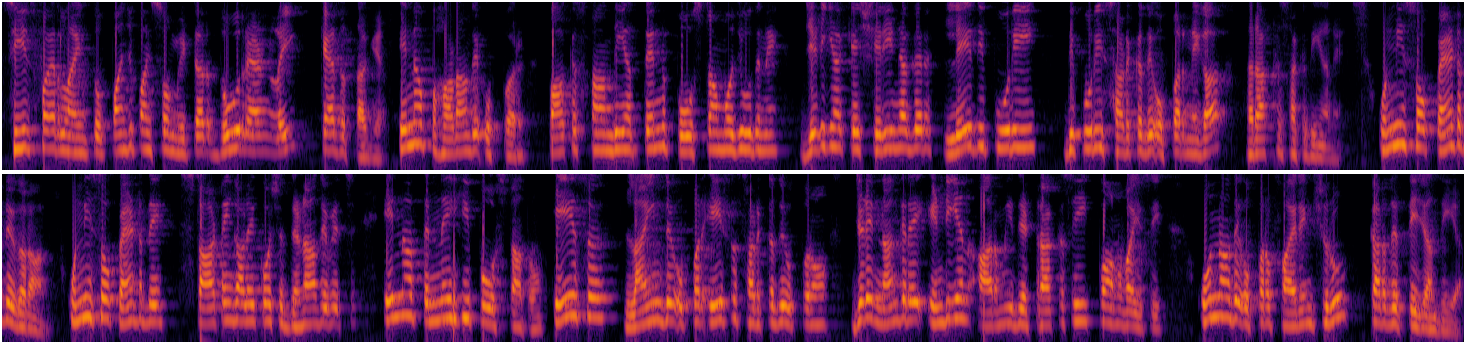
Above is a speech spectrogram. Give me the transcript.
ਸੀਜ਼ ਫਾਇਰ ਲਾਈਨ ਤੋਂ 5-500 ਮੀਟਰ ਦੂਰ ਰਹਿਣ ਲਈ ਕਹਿ ਦਿੱਤਾ ਗਿਆ। ਇਹਨਾਂ ਪਹਾੜਾਂ ਦੇ ਉੱਪਰ ਪਾਕਿਸਤਾਨ ਦੀਆਂ ਤਿੰਨ ਪੋਸਟਾਂ ਮੌਜੂਦ ਨੇ, ਜਿਹੜੀਆਂ ਕਿ ਸ਼੍ਰੀਨਗਰ, ਲੇਹ ਦੀ ਪੂਰੀ ਦੀ ਪੂਰੀ ਸੜਕ ਦੇ ਉੱਪਰ ਨਿਗਾਹ ਰੱਖ ਸਕਦੀਆਂ ਨੇ। 1965 ਦੇ ਦੌਰਾਨ 1965 ਦੇ ਸਟਾਰਟਿੰਗ ਵਾਲੇ ਕੁਝ ਦਿਨਾਂ ਦੇ ਵਿੱਚ ਇਹਨਾਂ ਤਿੰਨੇ ਹੀ ਪੋਸਟਾਂ ਤੋਂ ਇਸ ਲਾਈਨ ਦੇ ਉੱਪਰ, ਇਸ ਸੜਕ ਦੇ ਉੱਪਰੋਂ ਜਿਹੜੇ ਲੰਘ ਰਹੇ ਇੰਡੀਅਨ ਆਰਮੀ ਦੇ ਟਰੱਕ ਸੀ, ਕਨਵਾਈ ਸੀ, ਉਹਨਾਂ ਦੇ ਉੱਪਰ ਫਾਇਰਿੰਗ ਸ਼ੁਰੂ ਕਰ ਦਿੱਤੀ ਜਾਂਦੀ ਆ।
